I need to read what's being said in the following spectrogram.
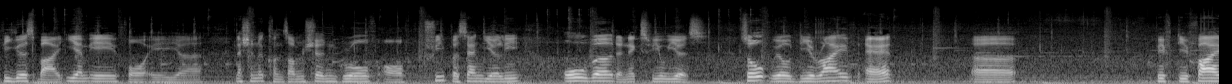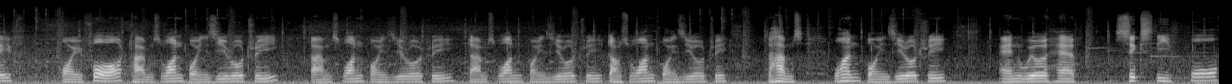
figures by EMA for a uh, national consumption growth of 3% yearly over the next few years. So we'll derive at uh, 55.4 times 1.03 times 1.03 times 1.03 times 1.03 times 1.03 and we'll have 64.2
